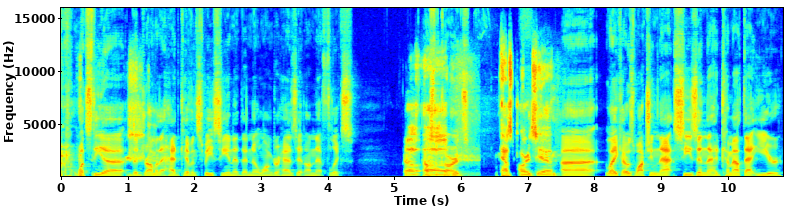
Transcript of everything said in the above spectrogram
what's the uh the drama that had Kevin Spacey in it that no longer has it on Netflix? Oh, House of um, Cards. House Cards. Yeah. uh, like I was watching that season that had come out that year,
